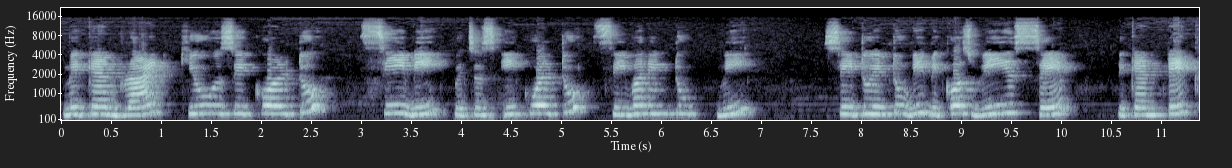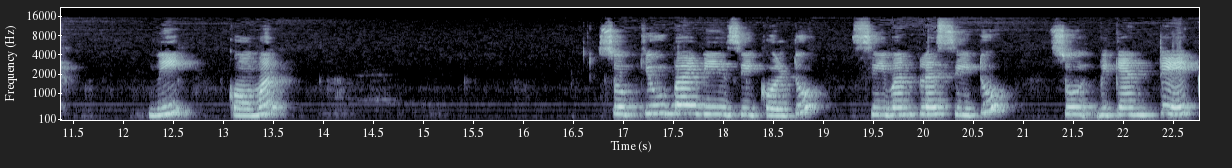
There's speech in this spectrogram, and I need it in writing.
we can write Q is equal to CV which is equal to C1 into V C2 into V because V is same we can take V common so Q by V is equal to C1 plus C2 so we can take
